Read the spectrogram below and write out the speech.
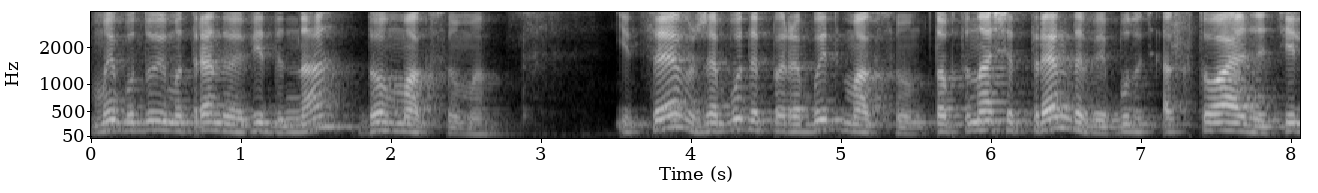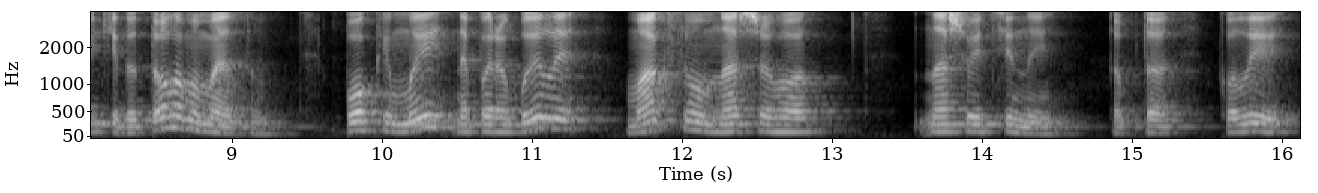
ми будуємо трендові від дна до максимума. І це вже буде перебит максимум. Тобто наші трендові будуть актуальні тільки до того моменту, поки ми не перебили максимум нашого, нашої ціни. Тобто, коли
